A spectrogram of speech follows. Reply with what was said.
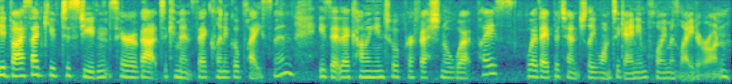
The advice I'd give to students who are about to commence their clinical placement is that they're coming into a professional workplace where they potentially want to gain employment later on.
